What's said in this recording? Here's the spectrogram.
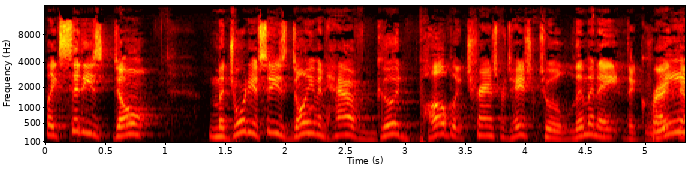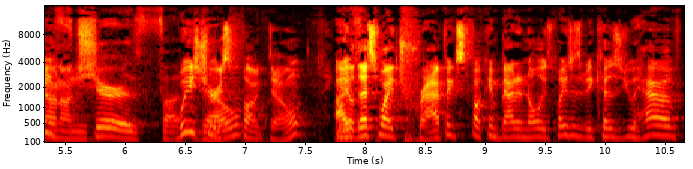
like cities don't. Majority of cities don't even have good public transportation to eliminate the crackdown we on. sure as fuck we sure as don't. fuck don't. You know I've- that's why traffic's fucking bad in all these places because you have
